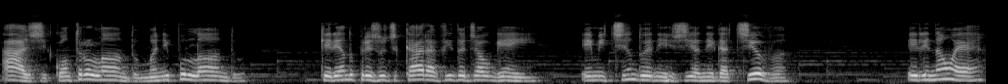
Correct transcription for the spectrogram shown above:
age controlando, manipulando, querendo prejudicar a vida de alguém, emitindo energia negativa, ele não é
